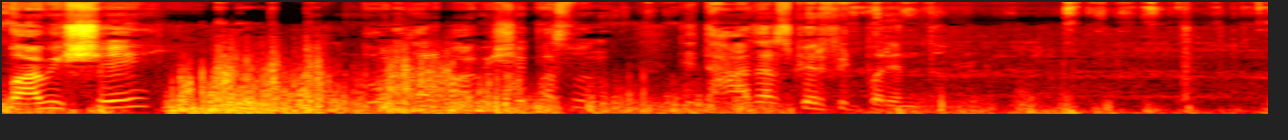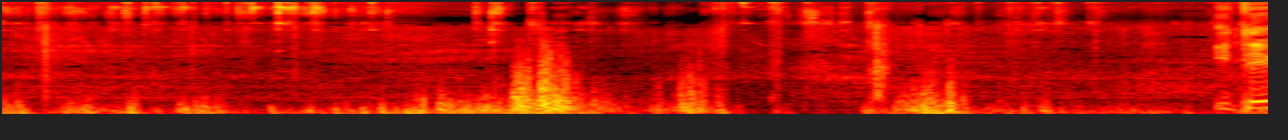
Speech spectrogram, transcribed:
बावीसशे दोन हजार बावीसशेपासून ते दहा हजार स्क्वेअर फीटपर्यंत इथे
